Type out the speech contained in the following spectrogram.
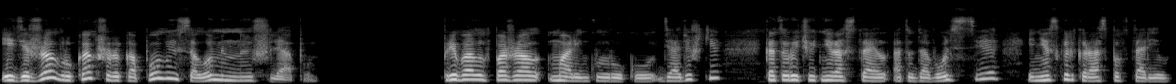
и держал в руках широкополую соломенную шляпу. Привалов пожал маленькую руку дядюшке, который чуть не растаял от удовольствия и несколько раз повторил.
